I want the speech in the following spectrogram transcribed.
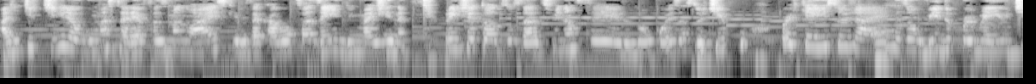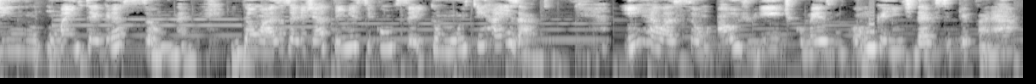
a gente tira algumas tarefas manuais que eles acabam fazendo, imagina, preencher todos os dados financeiros ou coisas do tipo, porque isso já é resolvido por meio de uma integração, né? Então, o Asas ele já tem esse conceito muito enraizado. Em relação ao jurídico mesmo, como que a gente deve se preparar?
